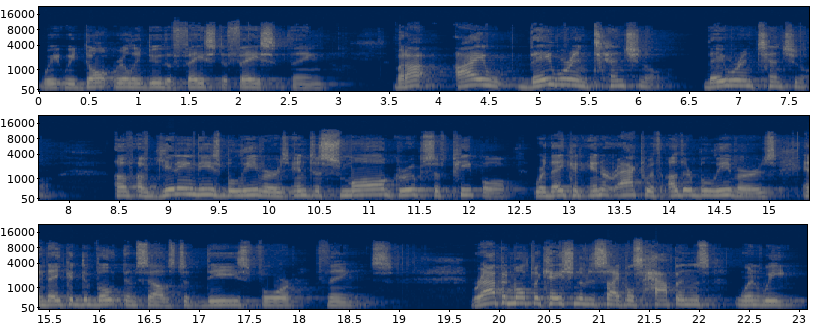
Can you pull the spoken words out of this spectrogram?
we, we don't really do the face to face thing. But I, I, they were intentional. They were intentional of, of getting these believers into small groups of people where they could interact with other believers and they could devote themselves to these four things. Rapid multiplication of disciples happens when we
